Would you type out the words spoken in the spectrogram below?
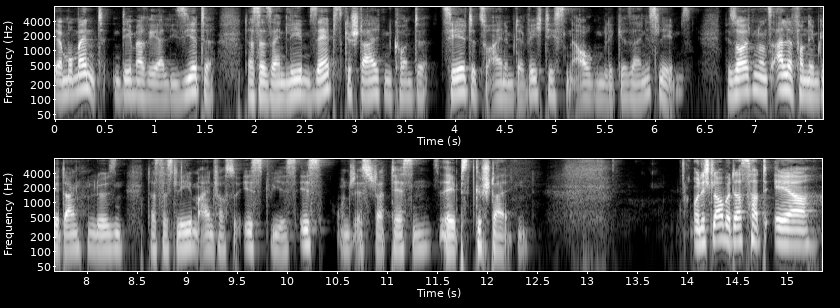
Der Moment, in dem er realisierte, dass er sein Leben selbst gestalten konnte, zählte zu einem der wichtigsten Augenblicke seines Lebens. Wir sollten uns alle von dem Gedanken lösen, dass das Leben einfach so ist, wie es ist und es stattdessen selbst gestalten. Und ich glaube, das hat er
